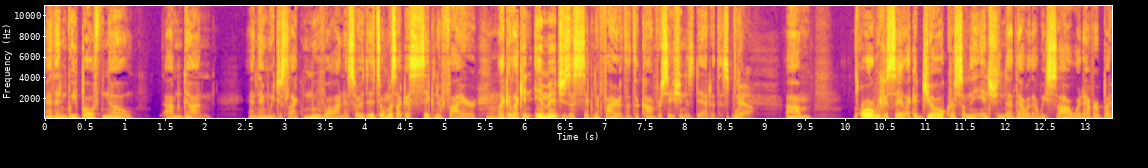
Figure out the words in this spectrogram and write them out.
and then we both know I'm done, and then we just like move on. And so it's it's almost like a signifier, like like an image is a signifier that the conversation is dead at this point. Yeah. or we could say like a joke or something interesting that that, that we saw or whatever but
